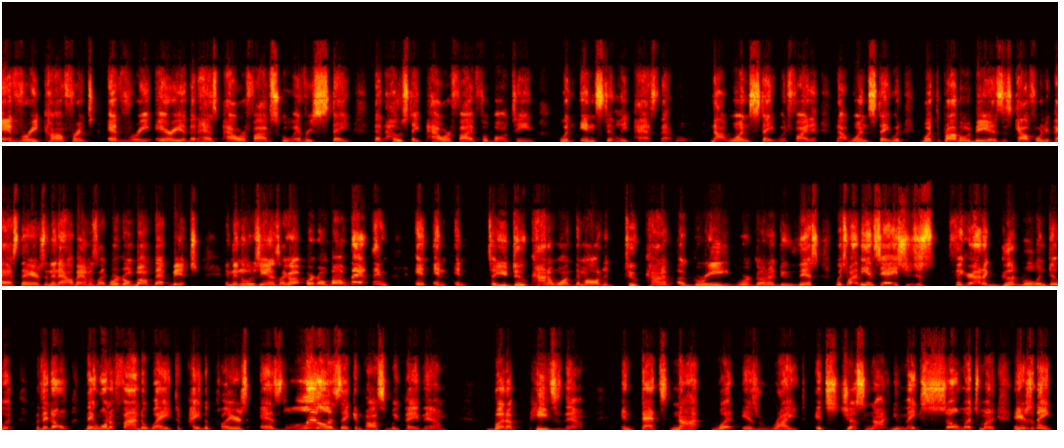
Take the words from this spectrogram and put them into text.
Every conference, every area that has Power Five school, every state that hosts a Power Five football team would instantly pass that rule. Not one state would fight it. Not one state would. What the problem would be is, is California passed theirs, and then Alabama's like, "We're gonna bump that bitch," and then Louisiana's like, "Oh, we're gonna bump that too." And and and so you do kind of want them all to to kind of agree we're gonna do this, which why the NCAA should just figure out a good rule and do it. But they don't. They want to find a way to pay the players as little as they can possibly pay them, but appease them. And that's not what is right. It's just not. You make so much money. And here's the thing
